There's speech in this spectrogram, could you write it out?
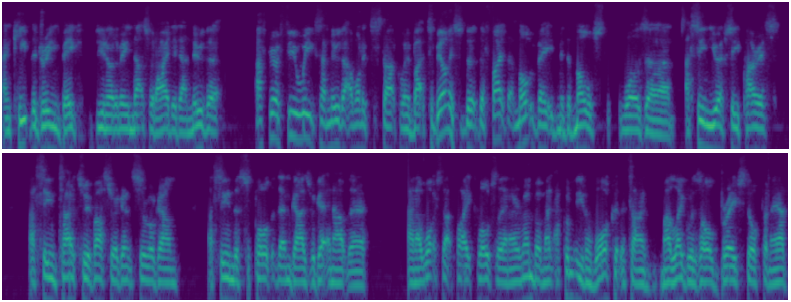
and keep the dream big. Do you know what I mean? That's what I did. I knew that after a few weeks, I knew that I wanted to start coming back. To be honest, the, the fight that motivated me the most was uh, I seen UFC Paris. I seen Tai Tuivasa against Cyril Gane. I seen the support that them guys were getting out there, and I watched that fight closely. And I remember, man, I couldn't even walk at the time. My leg was all braced up, and I had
